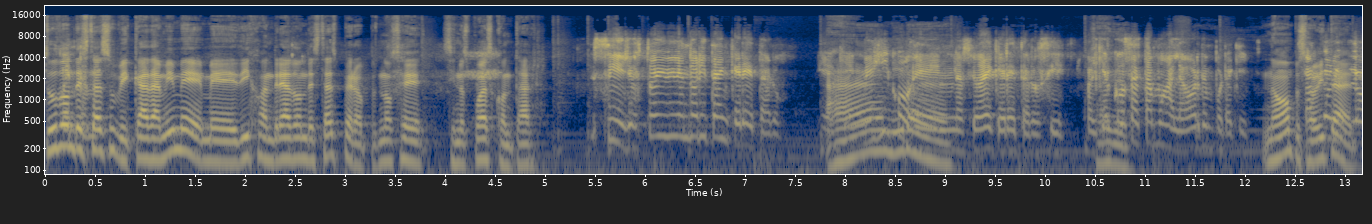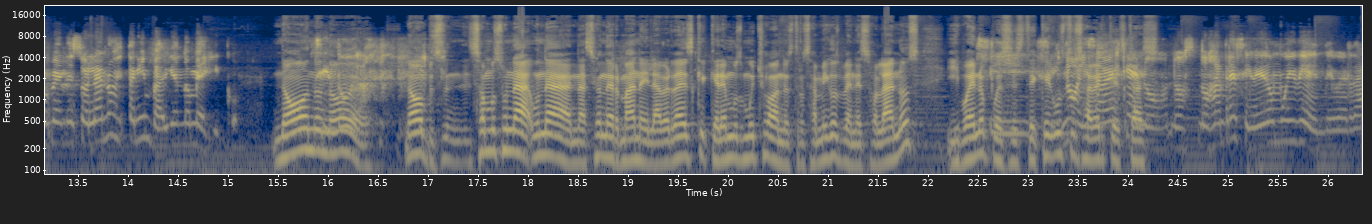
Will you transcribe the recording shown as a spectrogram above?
¿Tú dónde estás ubicada? A mí me, me dijo Andrea dónde estás, pero pues no sé si nos puedas contar. Sí, yo estoy viviendo ahorita en Querétaro. Aquí en ah, México, en la ciudad de Querétaro, sí. Cualquier cosa estamos a la orden por aquí. No, pues ahorita. Los venezolanos están invadiendo México. No, no, no. No, pues somos una, una nación hermana y la verdad es que queremos mucho a nuestros amigos venezolanos. Y bueno, pues este, qué gusto saber que estás. nos, nos han recibido muy bien, de verdad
